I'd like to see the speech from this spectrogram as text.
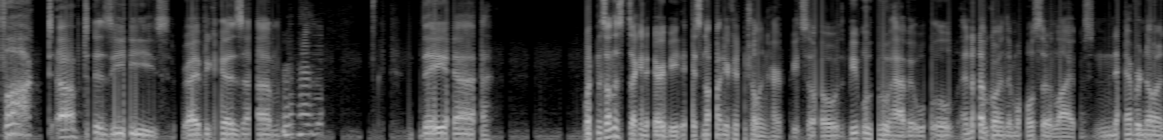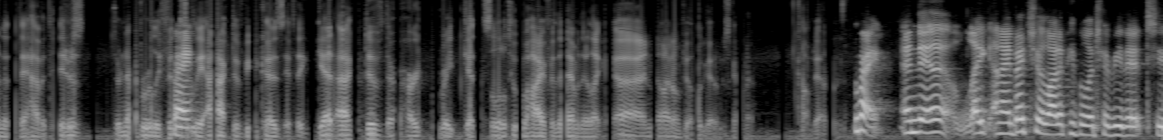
fucked up disease right because um they uh when it's on the secondary beat it's not your controlling heartbeat so the people who have it will end up going there most of their lives never knowing that they have it they just they're never really Right. physically active because if they get active their heart rate gets a little too high for them and they're like uh, no i don't feel good i'm just gonna calm down Right. And they, like, and I bet you a lot of people attribute it to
